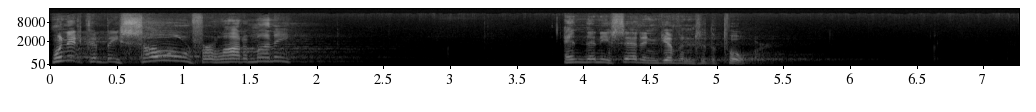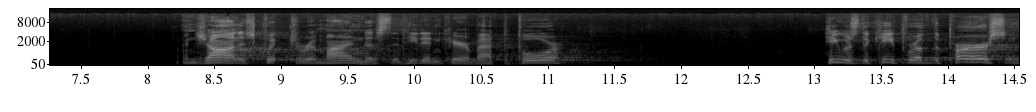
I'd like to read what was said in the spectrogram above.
When it could be sold for a lot of money. And then he said, and given to the poor. And John is quick to remind us that he didn't care about the poor. He was the keeper of the purse, and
